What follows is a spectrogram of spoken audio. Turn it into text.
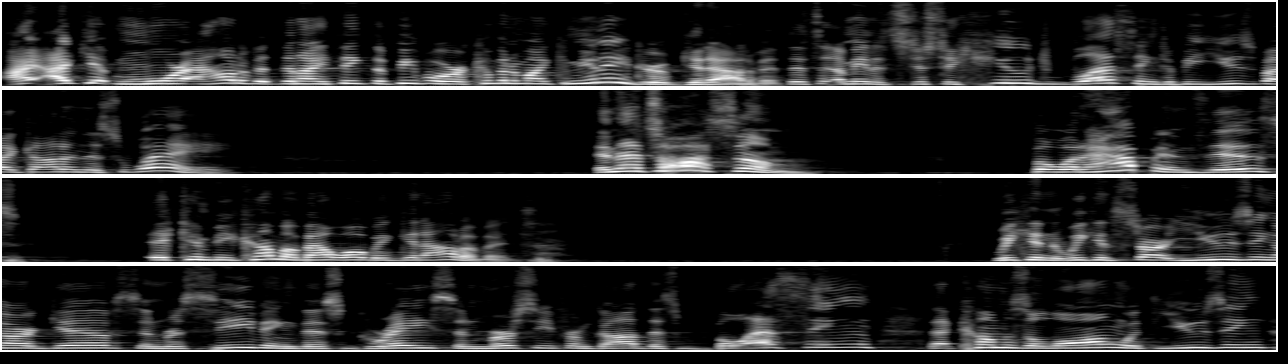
I get more out of it than I think the people who are coming to my community group get out of it. I mean, it's just a huge blessing to be used by God in this way. And that's awesome. But what happens is it can become about what we get out of it. We can, we can start using our gifts and receiving this grace and mercy from God, this blessing that comes along with using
